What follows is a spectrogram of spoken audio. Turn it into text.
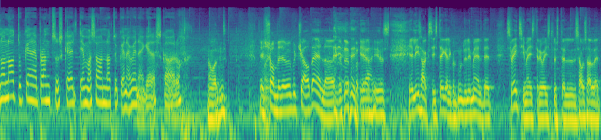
no natukene prantsuse keelt ja ma saan natukene vene keelest ka aru. no vot ja siis Soome tuleb tšau bella jah, just ja lisaks siis tegelikult mul tuli meelde, et Šveitsi meistrivõistlustel sa osaled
